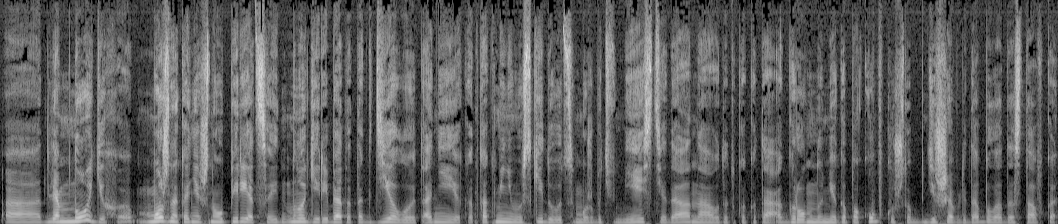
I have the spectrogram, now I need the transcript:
э, для многих э, можно, конечно, упереться, и многие ребята так делают, они как минимум скидываются, может быть, вместе, да, на вот эту какую-то огромную мега покупку, чтобы дешевле да, была доставка,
